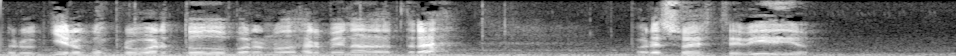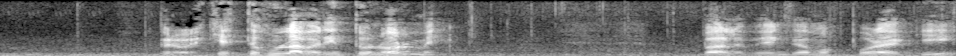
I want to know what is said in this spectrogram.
pero quiero comprobar todo para no dejarme nada atrás. Para eso es este vídeo. Pero es que este es un laberinto enorme. Vale, vengamos por aquí.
